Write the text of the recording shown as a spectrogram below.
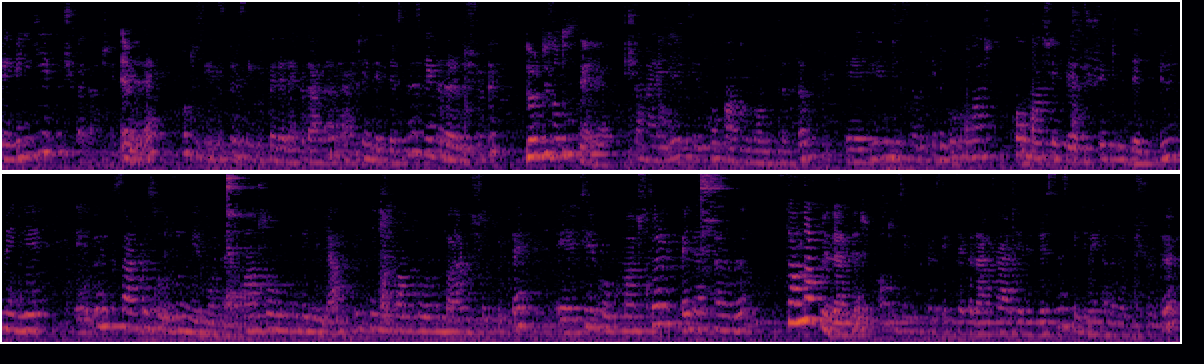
E, 1, 2, 3 beden şeklinde. 38-48 bedene kadar da tercih edebilirsiniz. Ne kadara düşürdük? 430 TL. Şahane bir triko pantolon takım. Ee, birinci sınıf triko kumaş. Kol manşetleri şu şekilde düğmeli. Ee, ön kısa arkası uzun bir model. Pantolonumuzun belli lastik mini pantolonumuz aynı şekilde. Ee, triko kumaştır. Beden aralığı Standart bedendir. 38-48'e kadar tercih edebilirsiniz. Peki ne kadara düşürdük?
